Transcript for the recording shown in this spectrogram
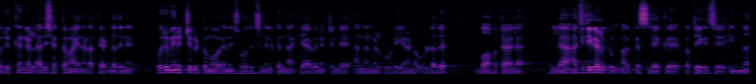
ഒരുക്കങ്ങൾ അതിശക്തമായി നടത്തേണ്ടതിന് ഒരു മിനിറ്റ് കിട്ടുമോ എന്ന് ചോദിച്ച് നിൽക്കുന്ന ക്യാബിനറ്റിന്റെ അംഗങ്ങൾ കൂടിയാണ് ഉള്ളത്. അള്ളാഹുത്താല എല്ലാ അതിഥികൾക്കും മർക്കസിലേക്ക് പ്രത്യേകിച്ച് ഇന്ന്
